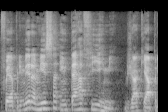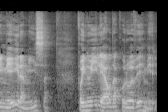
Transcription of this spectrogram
foi a primeira missa em terra firme, já que a primeira missa foi no Ilhéu da Coroa Vermelha.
